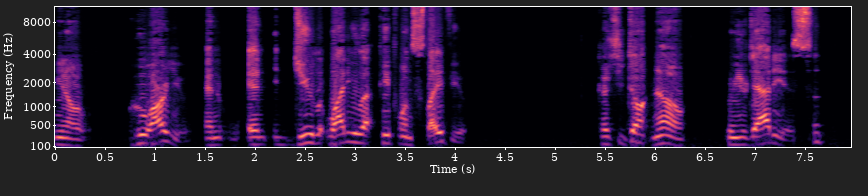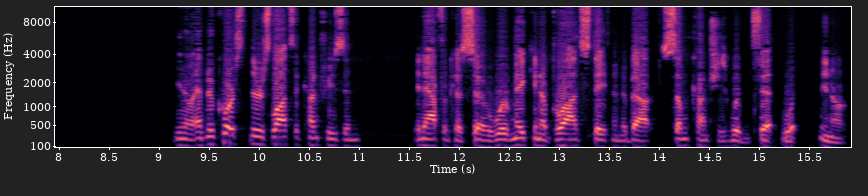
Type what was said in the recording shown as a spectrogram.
you know, who are you? And, and do you, why do you let people enslave you? Because you don't know who your daddy is. you know, and of course there's lots of countries in, in Africa. So we're making a broad statement about some countries wouldn't fit what, you know,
